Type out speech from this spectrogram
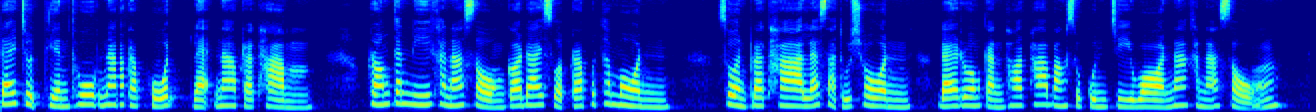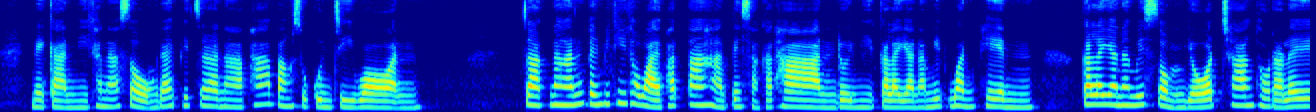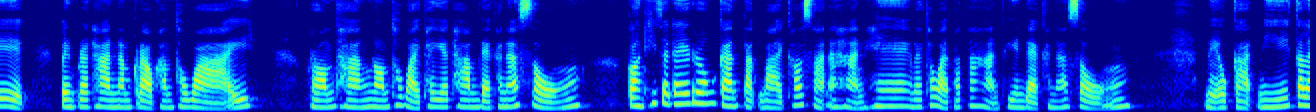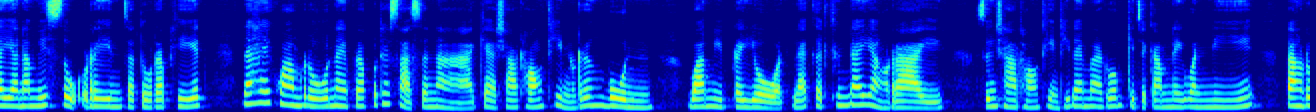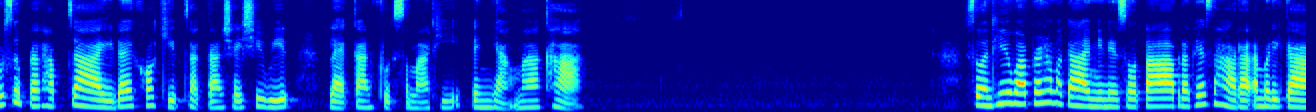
ได้จุดเทียนธูปหน้าพระพุทธและหน้าพระธรรม พร้อมกันนี้คณะสงฆ์ก็ได้สวดพระพุทธมนต์ ส่วนประธานและสาธุชน ได้ร่วมกันทอดผ้าบางสุกุลจีวรหน้าคณะสงฆ์ในการนี้คณะสงฆ์ได้พิจารณาผ้าบางสุกุลจีวร จากนั้นเป็นพิธีถวายพัตตาหารเป็นสังฆทาน โดยมีกัลยาณมิตรวันเพ็ญกัลยาณมิตรสมยศช่างโทรเลข เป็นประธานนำกล่าวคำถวาย พร้อมทั้งน้อมถวายทายธรรมแด่คณะสงฆ์ก่อนที่จะได้ร่วมการตักบาตรข้าวสารอาหารแห้ง และถวายพัตตาหารเพลแด่คณะสงฆ์ในโอกาสนี้กัลยาณมิตรสุรินจตุรพิษได้ให้ความรู้ในพระพุทธศาสนาแก่ชาวท้องถิ่นเรื่องบุญ ว่ามีประโยชน์และเกิดขึ้นได้อย่างไร ซึ่งชาวท้องถิ่นที่ได้มาร่วมกิจกรรมในวันนี้ ต่างรู้สึกประทับใจได้ข้อคิดจากการใช้ชีวิต และการฝึกสมาธิเป็นอย่างมากค่ะ ส่วนที่วัดพระธรรมกายมินเนโซตา ประเทศสหรัฐอเมริกา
